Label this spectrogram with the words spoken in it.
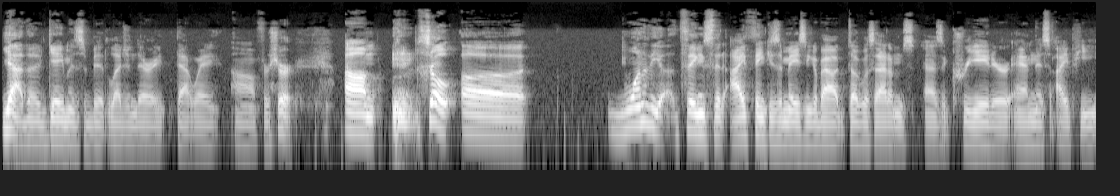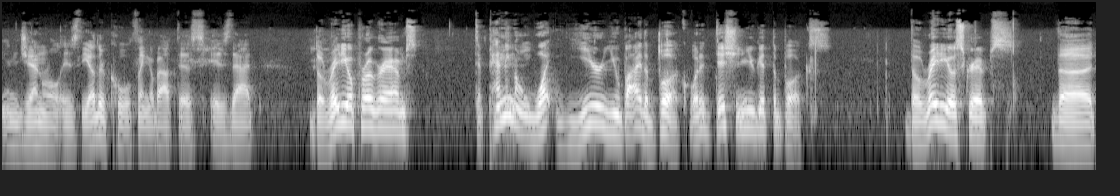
yeah, the game is a bit legendary that way, uh, for sure. Um, so, uh, one of the things that I think is amazing about Douglas Adams as a creator and this IP in general is the other cool thing about this is that the radio programs, depending on what year you buy the book, what edition you get the books, the radio scripts, the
